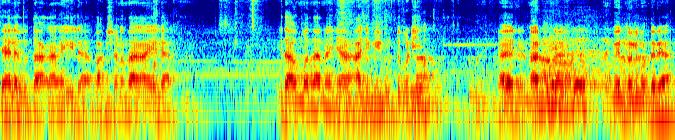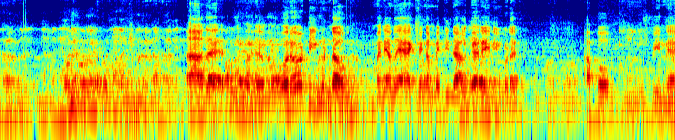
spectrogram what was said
ചെലവ് താങ്ങാൻ കഴിയില്ല ഭക്ഷണം താങ്ങാൻ കഴിയില്ല. ഇതാവുമ്പോൾ തന്നെ പറഞ്ഞു കഴിഞ്ഞാൽ അജിമി പുട്ടുപൊടി. നാട്ടിൽ കൊണ്ടുവരിക ആ അതെ. ഓരോ ടീം ഉണ്ടാവും. മനെയാന്ന് ആക്ഷൻ കമ്മിറ്റീന്റെ ആൾക്കാരായിരുന്നു ഇവിടെ. അപ്പോൾ പിന്നെ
